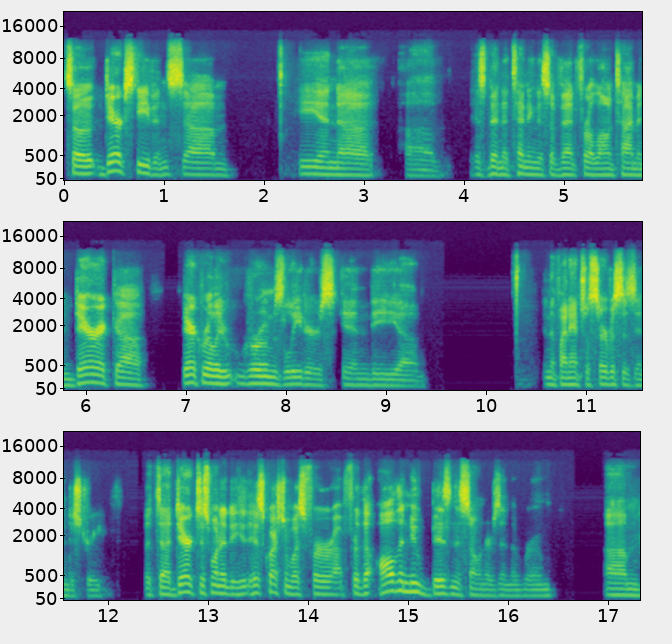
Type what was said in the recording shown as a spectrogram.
so Derek Stevens, um, he and uh, uh, has been attending this event for a long time, and Derek uh, Derek really grooms leaders in the uh, in the financial services industry. But uh, Derek just wanted to, his question was for uh, for the all the new business owners in the room. Um,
